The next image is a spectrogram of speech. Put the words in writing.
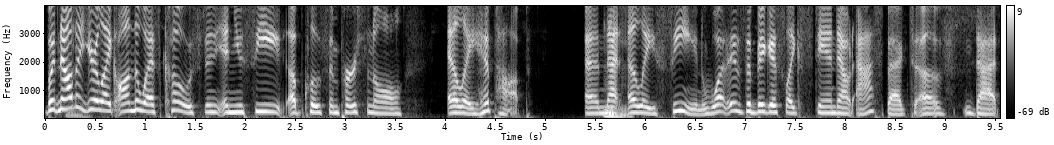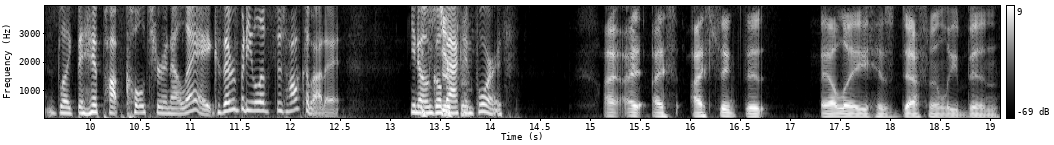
But now that you're like on the West Coast and, and you see up close and personal LA hip hop and that Mm-hmm. LA scene, what is the biggest like standout aspect of that like the hip hop culture in LA? Because everybody loves to talk about it, you know, It's and go back and forth. I I I, th- I think that L.A. has definitely been,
